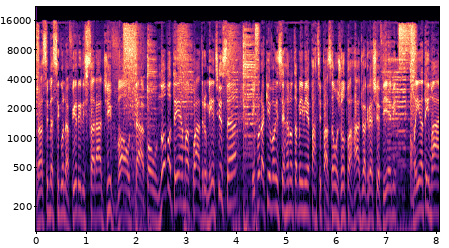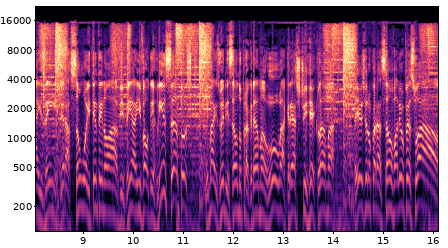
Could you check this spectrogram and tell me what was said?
Próxima segunda-feira ele estará de volta com um novo tema, quadro Mente Sã. E por aqui vou encerrando também minha participação junto à Rádio Agreste FM. Amanhã tem mais, hein? Geração 89. Vem aí, Valderlin Santos. E mais uma edição do programa O Agreste Reclama. Beijo no coração, valeu, pessoal.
